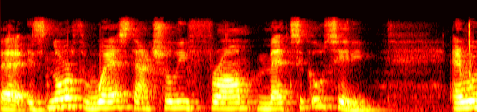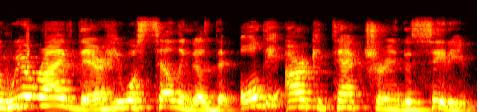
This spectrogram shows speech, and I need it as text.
uh, it's northwest actually from Mexico City. And when we arrived there, he was telling us that all the architecture in the city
